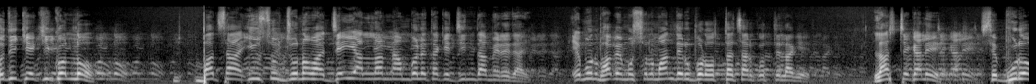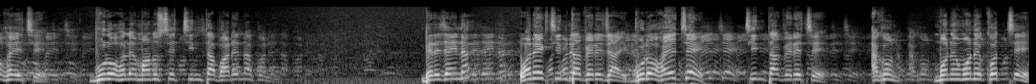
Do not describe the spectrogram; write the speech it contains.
ওদিকে কি করল? বাদশাহ ইউসুফ জোনোয়া যেই আল্লাহর নাম বলে তাকে জিন্দা মেরে দেয়। এমন ভাবে মুসলমানদের উপর অত্যাচার করতে লাগে। লাস্টে গেলে সে বুড়ো হয়েছে। বুড়ো হলে মানুষের চিন্তা বাড়ে না কোনো? বেড়ে যায় না? অনেক চিন্তা বেড়ে যায়। বুড়ো হয়েছে, চিন্তা বেড়েছে। এখন মনে মনে করছে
